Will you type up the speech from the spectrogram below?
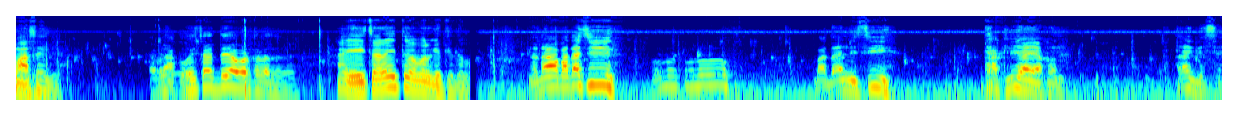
মাছ এই যে। ওই চার দিয়ে আবার ফেলা যাবে। হ্যাঁ এই চারাই তো আবার দেবো। দাদা বাতাসি বাদা নিছি। থাকলি হয় এখন। কোথায় গেছে?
